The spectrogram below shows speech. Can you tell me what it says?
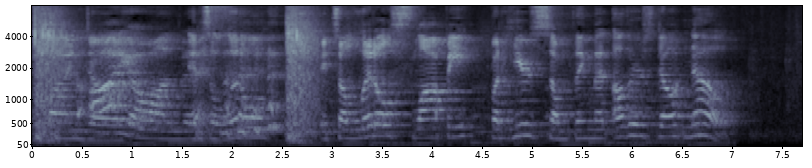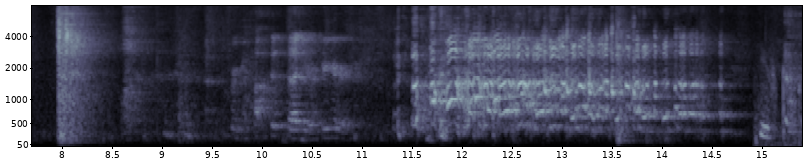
fine dough. Audio on this. It's a little, it's a little sloppy, but here's something that others don't know. Forgot that you're here. You've got to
